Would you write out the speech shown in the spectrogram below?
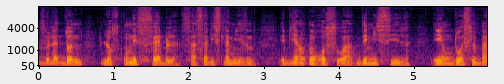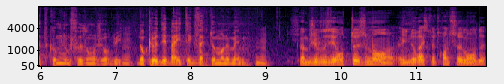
Cela donne, lorsqu'on est faible face à l'islamisme, eh bien, on reçoit des missiles et on doit se battre comme nous le faisons aujourd'hui. Donc le débat est exactement le même. Comme je vous ai honteusement, il nous reste 30 secondes,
